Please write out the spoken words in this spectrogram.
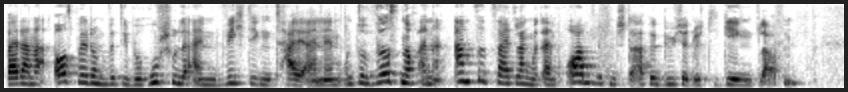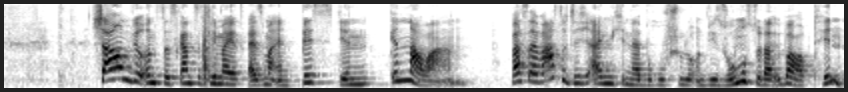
bei deiner Ausbildung wird die Berufsschule einen wichtigen Teil einnehmen und du wirst noch eine ganze Zeit lang mit einem ordentlichen Stapel Bücher durch die Gegend laufen. Schauen wir uns das ganze Thema jetzt also mal ein bisschen genauer an. Was erwartet dich eigentlich in der Berufsschule und wieso musst du da überhaupt hin?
